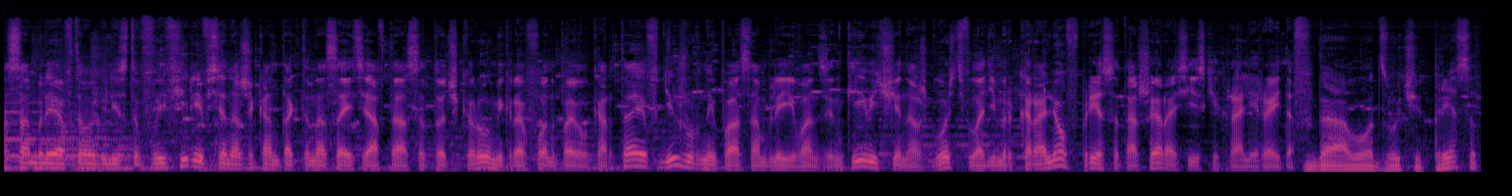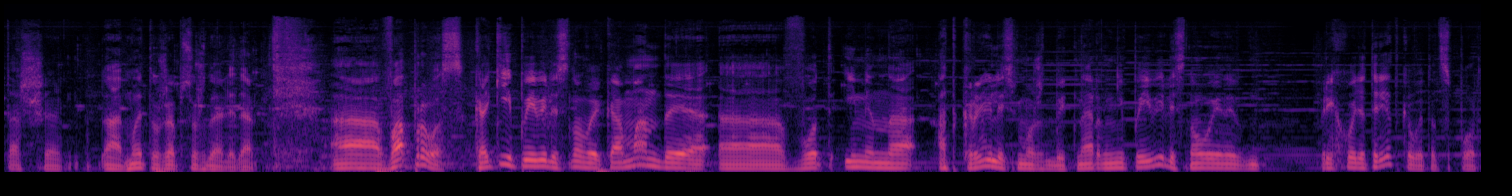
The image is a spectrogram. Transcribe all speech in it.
Ассамблея автомобилистов в эфире. Все наши контакты на сайте автоаса.ру. Микрофон Павел Картаев, дежурный по ассамблее Иван Зинкевич и наш гость Владимир Королев, пресс-атташе российских ралли-рейдов. Да, вот звучит пресс-атташе. А, мы это уже обсуждали, да. А, вопрос. Какие появились новые команды? А, вот именно открылись, может быть, наверное, не появились. Новые приходят редко в этот спорт.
